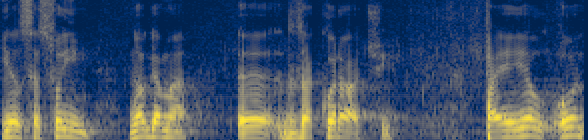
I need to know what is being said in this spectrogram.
jel, sa svojim nogama e, zakorači. Pa je jel, on,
